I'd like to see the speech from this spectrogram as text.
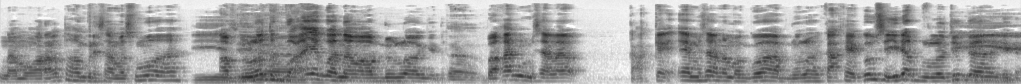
nama orang tuh hampir sama semua Iya, Abdullah iya. tuh banyak gua nama Abdullah gitu Betul. bahkan misalnya kakek eh misalnya nama gue Abdullah kakek gue bisa jadi Abdullah juga Iya. gitu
